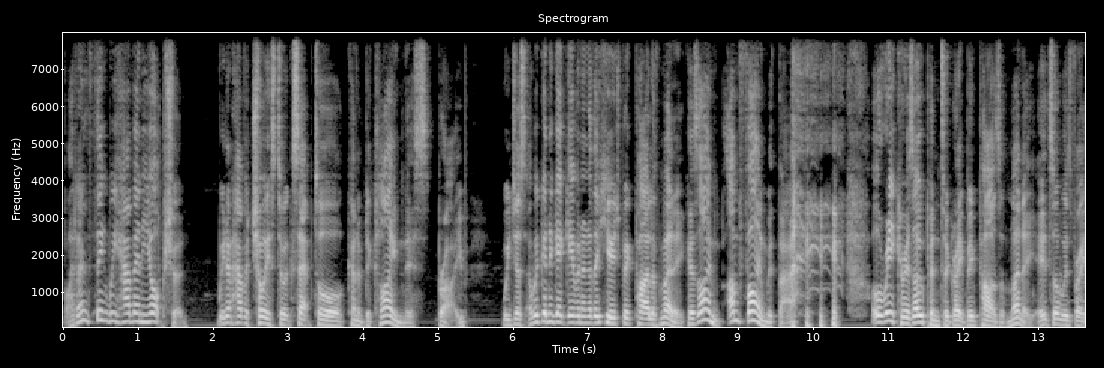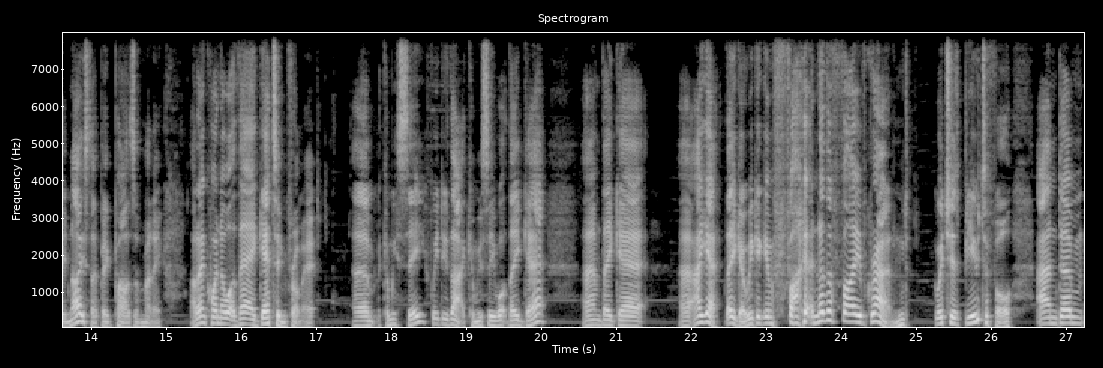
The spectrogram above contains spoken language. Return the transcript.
But I don't think we have any option. We don't have a choice to accept or kind of decline this bribe we just are we going to get given another huge big pile of money? Because I'm I'm fine with that. Ulrika is open to great big piles of money. It's always very nice to have big piles of money. I don't quite know what they're getting from it. Um, can we see if we do that? Can we see what they get? Um, they get uh, ah yeah, there you go. We could give five another five grand, which is beautiful, and um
